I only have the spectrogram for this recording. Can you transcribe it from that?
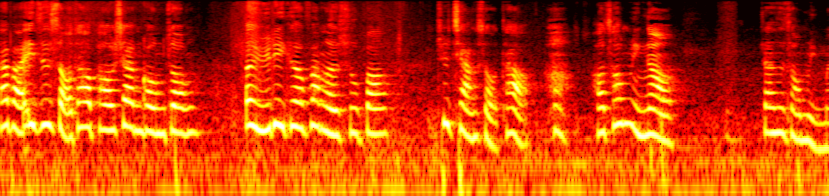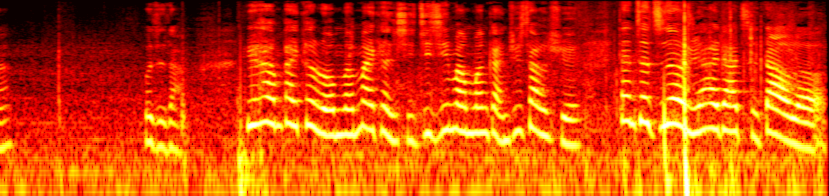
他把一只手套抛向空中，鳄鱼立刻放了书包，去抢手套。好聪明哦！这样是聪明吗？不知道。约翰·派克罗门·麦肯锡急急忙忙赶去上学，但这只鳄鱼害他迟到了。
